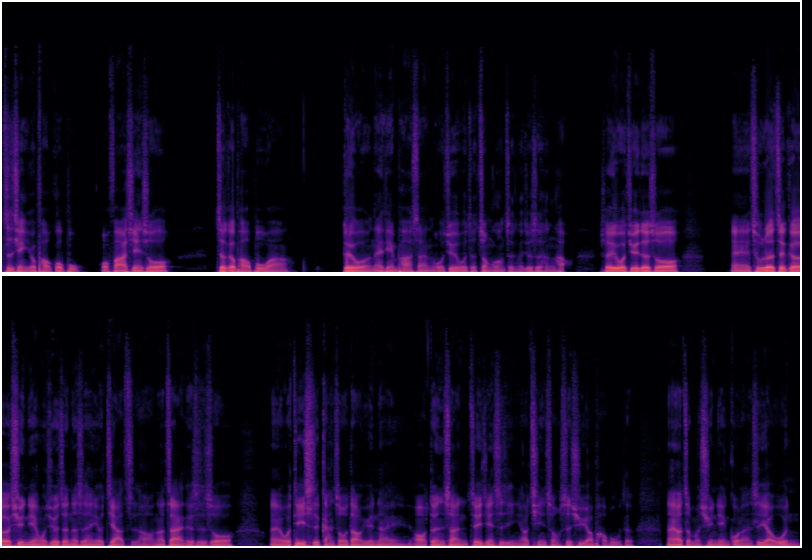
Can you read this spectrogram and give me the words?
之前有跑过步，我发现说这个跑步啊，对我那天爬山，我觉得我的状况整个就是很好，所以我觉得说，呃，除了这个训练，我觉得真的是很有价值哈。那再就是说，呃，我第一次感受到原来哦，登山这件事情要轻松是需要跑步的。那要怎么训练？果然是要问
